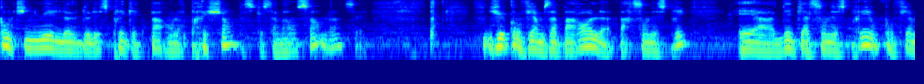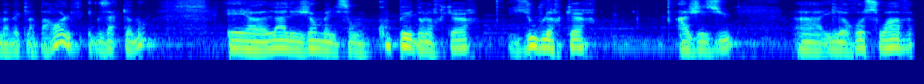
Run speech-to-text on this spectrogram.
continuer l'œuvre de l'esprit quelque part en leur prêchant, parce que ça va ensemble. Hein, Dieu confirme sa parole par son esprit, et euh, dès qu'il y a son esprit, on confirme avec la parole, exactement. Et euh, là, les gens, ben, ils sont coupés dans leur cœur, ils ouvrent leur cœur à Jésus, euh, ils le reçoivent.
